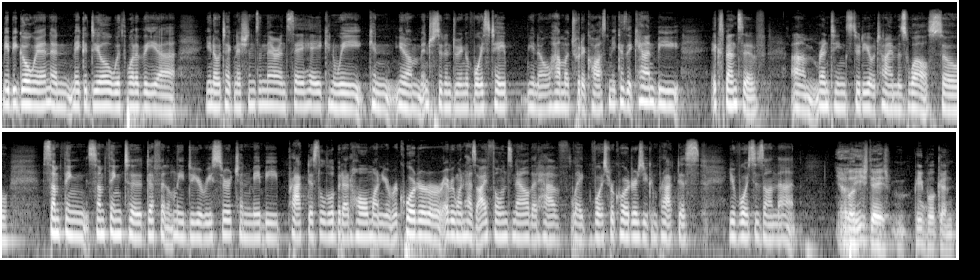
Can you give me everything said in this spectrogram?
maybe go in and make a deal with one of the, uh, you know, technicians in there and say, hey, can we, can, you know, I'm interested in doing a voice tape. You know, how much would it cost me? Because it can be expensive um, renting studio time as well. So something something to definitely do your research and maybe practice a little bit at home on your recorder or everyone has iPhones now that have like voice recorders you can practice your voices on that You know, But- these days, people can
